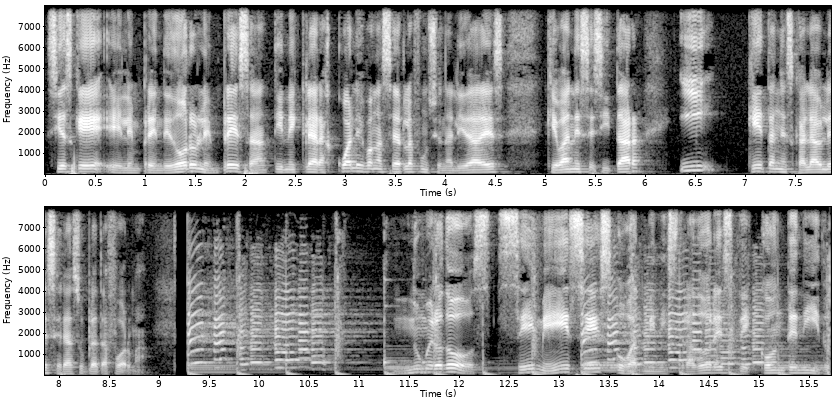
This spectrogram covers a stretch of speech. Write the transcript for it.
si es que el emprendedor o la empresa tiene claras cuáles van a ser las funcionalidades que va a necesitar y qué tan escalable será su plataforma. Número 2. CMS o administradores de contenido.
